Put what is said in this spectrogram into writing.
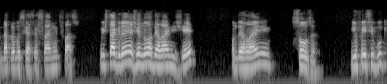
dá para você acessar, é muito fácil. O Instagram é genor underline G underline Souza. E o Facebook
